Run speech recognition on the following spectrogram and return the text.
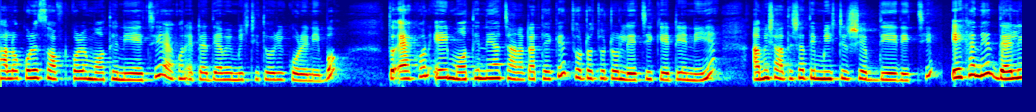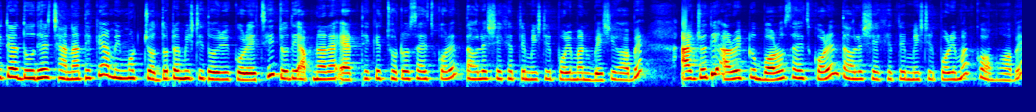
ভালো করে সফট করে মথে নিয়েছি, এখন এটা দিয়ে আমি মিষ্টি তৈরি করে নিব। তো এখন এই মথে নেওয়া চানাটা থেকে ছোট ছোট লেচি কেটে নিয়ে আমি সাথে সাথে মিষ্টির শেপ দিয়ে দিচ্ছি। এখানে দেড় লিটার দুধের ছানা থেকে আমি মোট চোদ্দোটা মিষ্টি তৈরি করেছি। যদি আপনারা এর থেকে ছোট সাইজ করেন, তাহলে সেক্ষেত্রে মিষ্টির পরিমাণ বেশি হবে। আর যদি আরও একটু বড় সাইজ করেন, তাহলে সেক্ষেত্রে মিষ্টির পরিমাণ কম হবে।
